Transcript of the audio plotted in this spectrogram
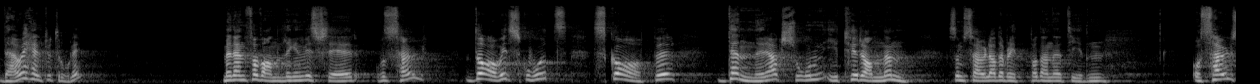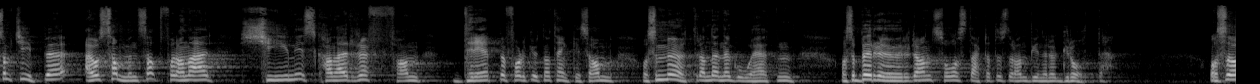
Det er jo helt utrolig med den forvandlingen vi ser hos Saul. Davids godhet skaper denne reaksjonen i tyrannen som Saul hadde blitt på denne tiden. Og Saul som type er jo sammensatt, for han er kynisk, han er røff, han dreper folk uten å tenke seg om. Og så møter han denne godheten, og så berører han så sterkt at det står han begynner å gråte. Og så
